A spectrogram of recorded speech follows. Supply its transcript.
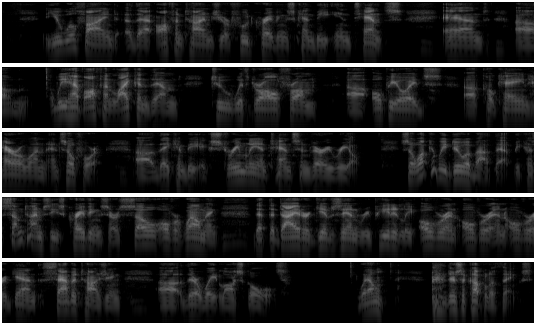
you will find that oftentimes your food cravings can be intense. And um, we have often likened them to withdrawal from uh, opioids, uh, cocaine, heroin, and so forth. Uh, they can be extremely intense and very real. So, what can we do about that? Because sometimes these cravings are so overwhelming that the dieter gives in repeatedly over and over and over again, sabotaging uh, their weight loss goals. Well, there's a couple of things.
